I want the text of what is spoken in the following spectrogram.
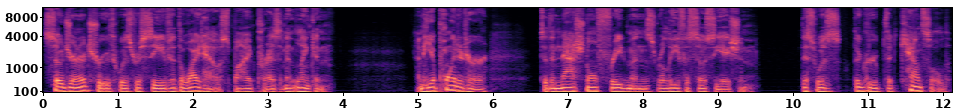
Sojourner Truth was received at the White House by President Lincoln, and he appointed her to the National Freedmen's Relief Association. This was the group that counseled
